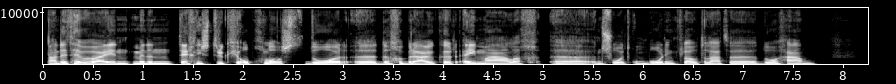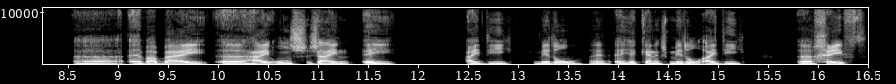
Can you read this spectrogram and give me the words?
Nou, dit hebben wij met een technisch trucje opgelost. Door de gebruiker eenmalig een soort onboarding flow te laten doorgaan. en waarbij hij ons zijn e-ID-middel, e-herkenningsmiddel, ID, uh, geeft.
